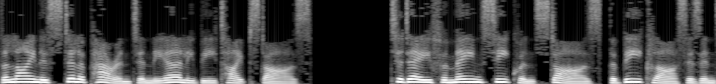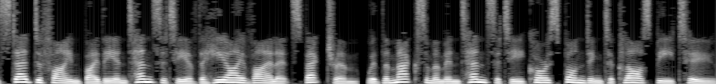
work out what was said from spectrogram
the line is still apparent in the early B-type stars. Today for main sequence stars, the B class is instead defined by the intensity of the He violet spectrum, with the maximum intensity corresponding to class B2.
